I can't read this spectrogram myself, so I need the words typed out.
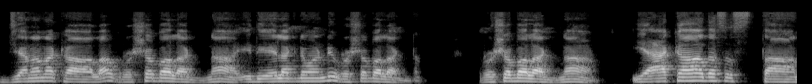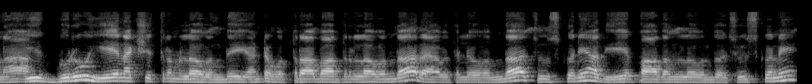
జననకాల వృషభ లగ్న. ఇది ఏ లగ్నం అండి? వృషభ లగ్నం. వృషభ లగ్న. ఏకాదశ స్థాన. ఈ గురువు ఏ నక్షత్రంలో ఉంది? అంటే ఉత్తరాభాద్రలో ఉందా రేవతిలో ఉందా? చూసుకొని అది ఏ పాదంలో ఉందో చూసుకొని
